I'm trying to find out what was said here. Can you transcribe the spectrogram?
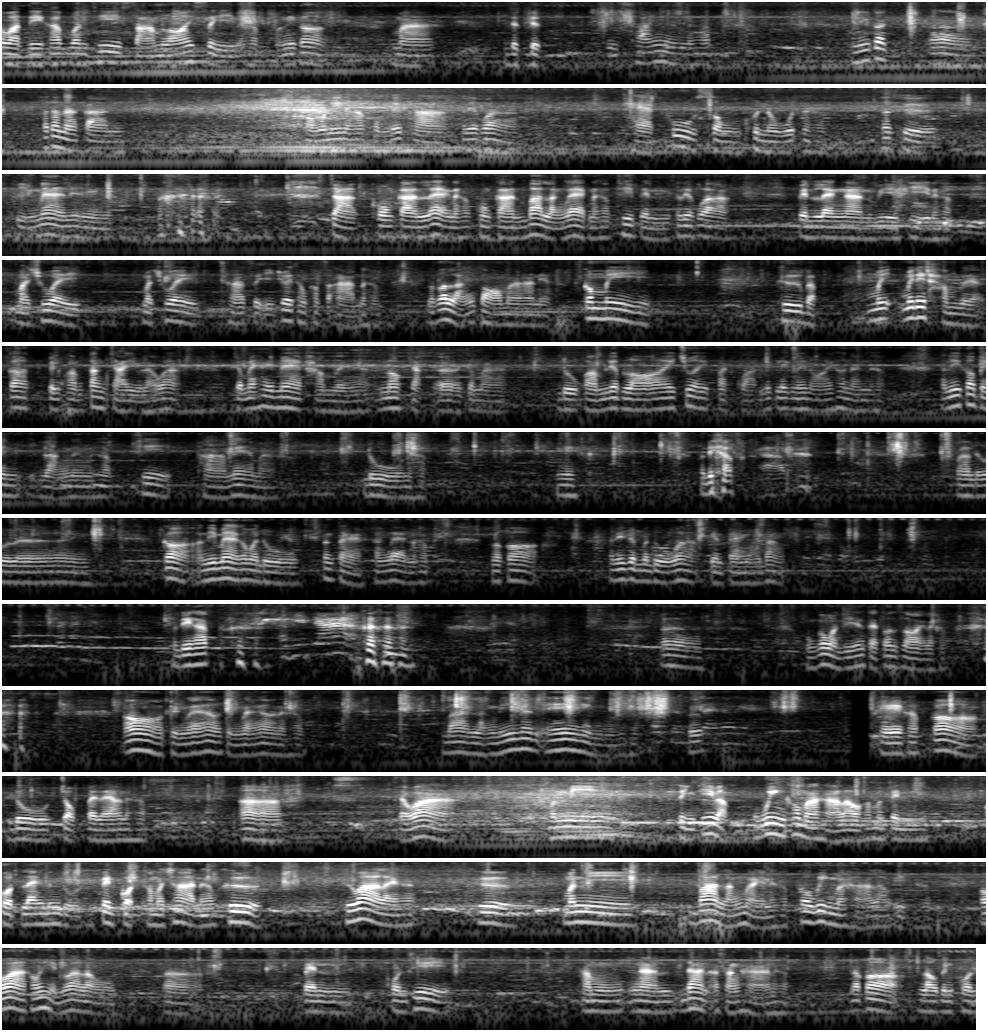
สวัสดีครับวันที่ 304 นะครับ วันนี้ก็มาดึกๆอีกครั้งหนึ่งนะครับวันนี้ก็พัฒนาการ ของวันนี้นะครับ ผมได้พาเขาเรียกว่า แขกผู้ทรงคุณวุฒินะครับ ก็คือหญิงแม่นี่เองนะจากโครงการแรกนะครับ โครงการบ้านหลังแรกนะครับ ที่เป็นเขาเรียกว่า เป็นแรงงาน VIP นะครับ มาช่วยมาช่วยทาสีช่วยทำความสะอาดนะครับ แล้วก็หลังต่อมาเนี่ยก็ไม่คือแบบไม่ไม่ได้ทำเลยอะก็เป็นความตั้งใจอยู่แล้วว่า จะไม่ให้แม่ทำเลยนะนอกจากเออจะมาดูความเรียบร้อย ช่วยปัดกวาดเล็ก ๆ น้อยๆเท่านั้นนะครับ อันนี้ก็เป็นอีกหลังหนึ่งนะครับที่พาแม่มาดูนะครับนี่สวัสดีครับครับ มาดูเลย ก็อันนี้แม่ก็มาดูตั้งแต่ครั้งแรกนะครับ แล้วก็อันนี้จะมาดูว่าเปลี่ยนแปลงอะไรบ้าง สวัสดีครับ สวัสดีจ้า เออ ผมก็หวัดดีตั้งแต่ต้นซอยแล้วครับ อ๋อ ถึงแล้วถึงแล้วนะครับ บ้านหลังนี้นั่นเองนะครับปึ๊บ เคครับก็ดูจบไปแล้วนะครับ แต่ว่ามันมีสิ่งที่แบบวิ่งเข้ามาหาเราครับ มันเป็นกฎแรงดึงดูดเป็นกฎธรรมชาตินะครับ คือ คือว่าอะไรฮะคือมันมีบ้านหลังใหม่นะครับ ก็วิ่งมาหาเราอีกครับ เพราะว่าเขาเห็นว่าเราเเป็นคนที่ทำงานด้านอสังหานะครับ แล้วก็เราเป็นคน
